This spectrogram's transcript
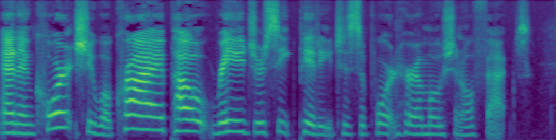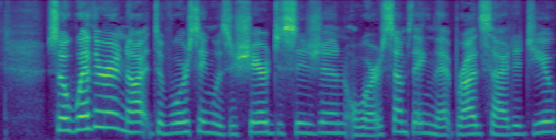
And in court, she will cry, pout, rage, or seek pity to support her emotional facts. So, whether or not divorcing was a shared decision or something that broadsided you,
